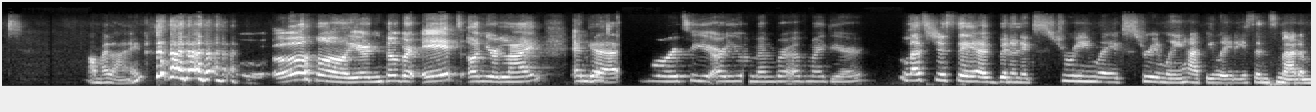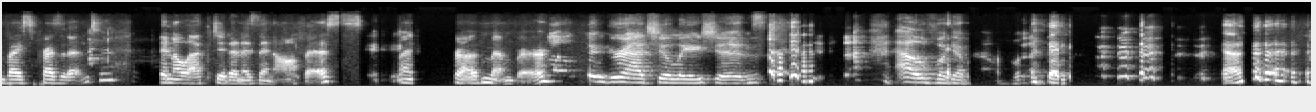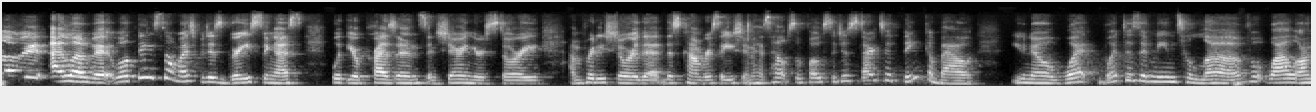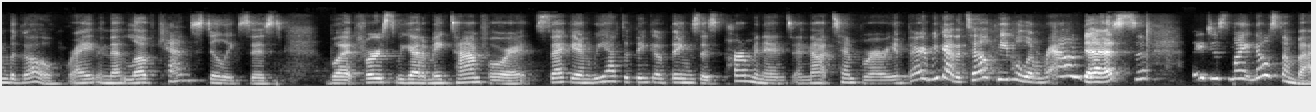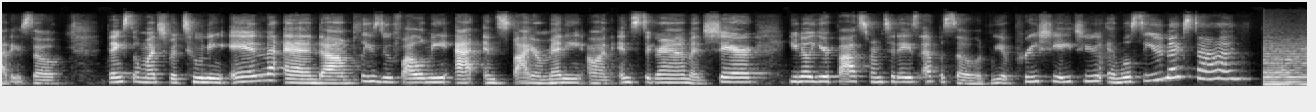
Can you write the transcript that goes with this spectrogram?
on my line. oh, oh, you're number eight on your line. And yeah. which sorority are you a member of, my dear? Let's just say I've been an extremely, extremely happy lady since Madam Vice President been elected and is in office. I'm a proud member. Well, congratulations. Alpha Kappa. Yeah. I love it. I love it. Well, thanks so much for just gracing us with your presence and sharing your story. I'm pretty sure that this conversation has helped some folks to just start to think about, you know, what what does it mean to love while on the go, right? And that love can still exist. But first, we got to make time for it. Second, we have to think of things as permanent and not temporary. And third, we got to tell people around us they just might know somebody. So thanks so much for tuning in. And um, please do follow me at Inspire Many on Instagram and share, you know, your thoughts from today's episode. We appreciate you and we'll see you next time.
